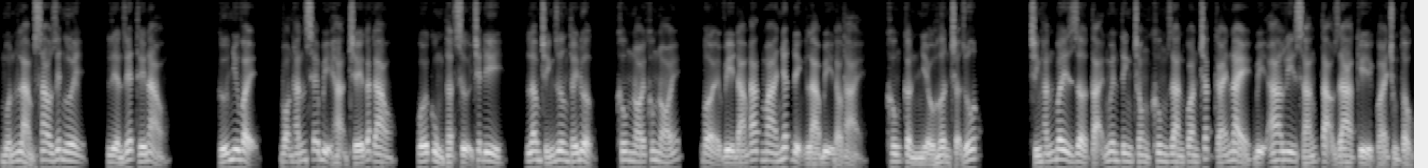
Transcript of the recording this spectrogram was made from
muốn làm sao giết ngươi, liền giết thế nào? Cứ như vậy, bọn hắn sẽ bị hạn chế gắt gao, cuối cùng thật sự chết đi, lâm chính dương thấy được, không nói không nói, bởi vì đám ác ma nhất định là bị đào thải, không cần nhiều hơn trợ giúp chính hắn bây giờ tại nguyên tinh trong không gian quan chắc cái này bị ali sáng tạo ra kỳ quái chủng tộc,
